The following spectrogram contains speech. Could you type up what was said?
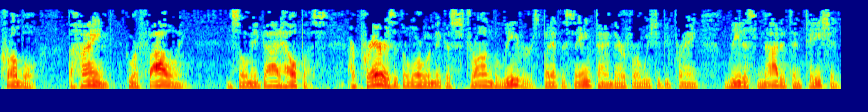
crumble behind who are following. And so may God help us. Our prayer is that the Lord would make us strong believers, but at the same time, therefore, we should be praying, lead us not into temptation,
